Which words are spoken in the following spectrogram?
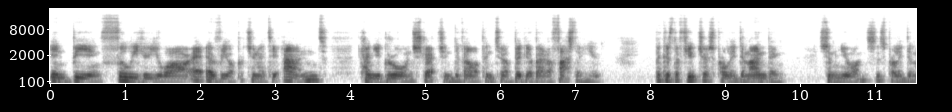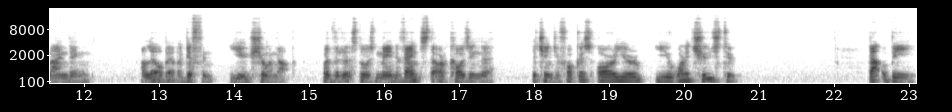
in being fully who you are at every opportunity? And can you grow and stretch and develop into a bigger, better, faster you? Because the future is probably demanding some nuance. It's probably demanding a little bit of a different you showing up, whether it's those main events that are causing the, the change of focus or you you want to choose to. That would be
